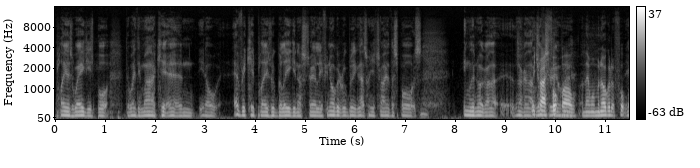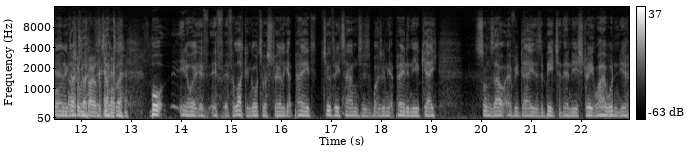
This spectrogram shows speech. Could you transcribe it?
players' wages, but the way they market it, and you know, every kid plays rugby league in Australia. If you're not good at rugby league, that's when you try other sports. Mm. England not got that. Not got that we try luxury over football, and then when we're not good at football, Yeah, that's when we try other sports. exactly. but you know, if, if if a lad can go to Australia, get paid two or three times is what he's going to get paid in the UK. Sun's out every day. There's a beach at the end of your street. Why wouldn't you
